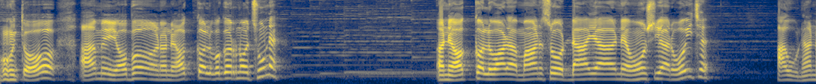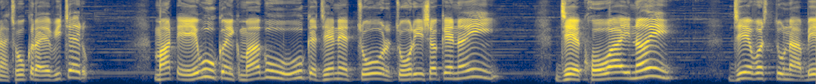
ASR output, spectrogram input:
હું તો આમે અભણ અને અક્કલ વગરનો છું ને. અને અક્કલવાળા માણસો ડાયા અને હોશિયાર હોય છે. આવું નાના છોકરાએ વિચાર્યું. માટે એવું કંઈક માગવું કે જેને ચોર ચોરી શકે નહીં, જે ખોવાય નહીં, જે વસ્તુના બે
